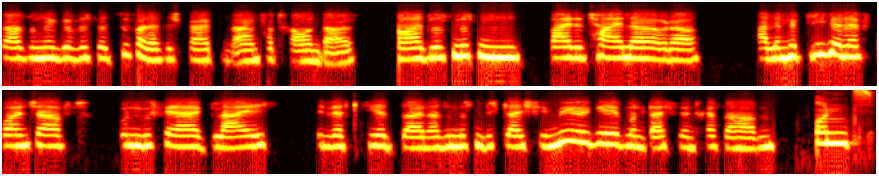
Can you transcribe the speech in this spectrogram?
da so eine gewisse Zuverlässigkeit und ein Vertrauen da ist. Also es müssen beide Teile oder alle Mitglieder der Freundschaft ungefähr gleich investiert sein. Also müssen sich gleich viel Mühe geben und gleich viel Interesse haben. Und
